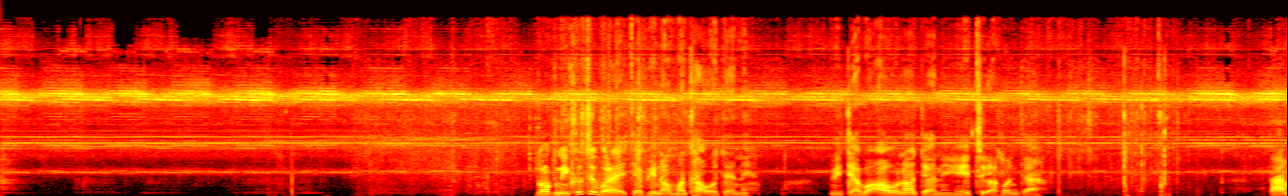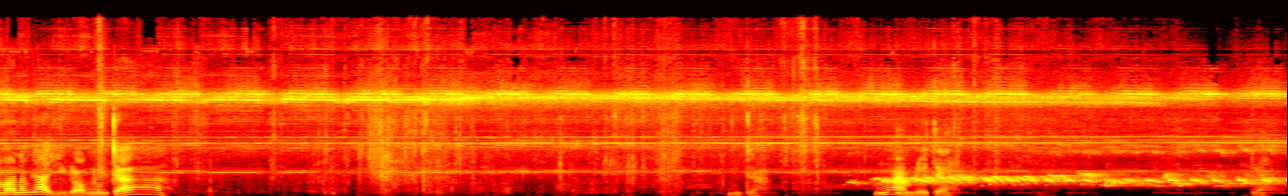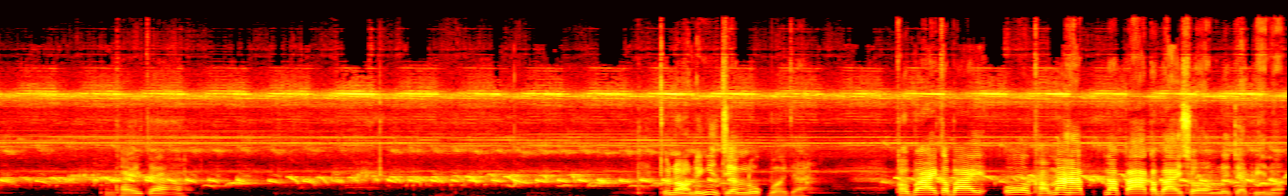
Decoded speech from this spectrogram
ดอกนี้คือสิบ่ได้จ้ะพี่น้องมาเถาจ้ะนี่นี่จ้ะบ่เอาเนาะจ้ะนี่เฮ็ดเสือพ่นจ้ะตามมาน้ำยาอีกดอกหนึงจ้านี่จ้ะงามเลยจ้ะ จ้ะผงไข่จ้าพี่น้องได้ยินเสียงนกบ่จ้ะเขาบายกระบาย โอ้เขามาฮับมาปลากระบายสองเลยจ้ะพี่น้อง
